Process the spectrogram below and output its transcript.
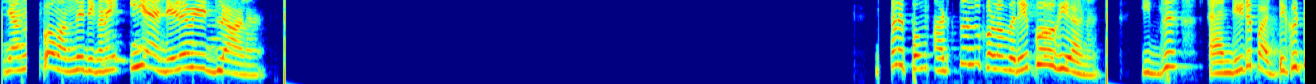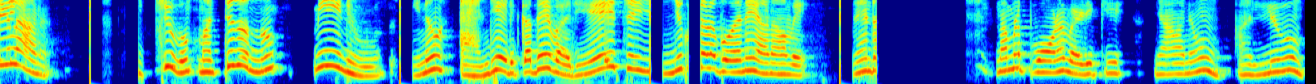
ഞങ്ങളിപ്പോ വന്നിരിക്കണേ ഈ ആന്റിയുടെ വീട്ടിലാണ്. ഞങ്ങളിപ്പം കുളം വരെ പോവുകയാണ്. ഇത് ആന്റിയുടെ പട്ടിക്കുട്ടികളാണ്. ഇച്ചുവും മറ്റതൊന്നും മീനുവും. മീനു ആന്റി എടുക്കാതെ വരികയേ ചെയ്യും. കുഞ്ഞു കുട്ടികളെ പോലെയാണ് അവൻ. നമ്മൾ പോണ വഴിക്ക് ഞാനും അല്ലുവും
